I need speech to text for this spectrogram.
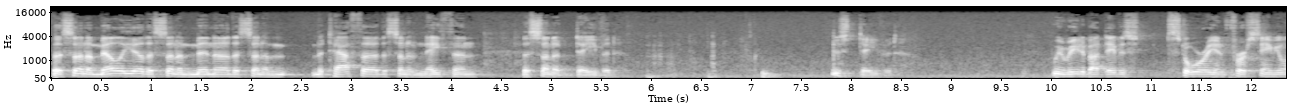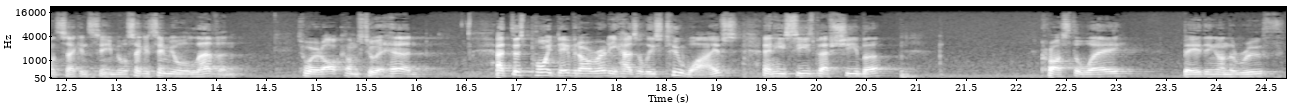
The son of Melea, the son of Menna, the son of Mattatha, the son of Nathan, the son of David. Who's David? We read about David's story in 1 Samuel and 2 Samuel. 2 Samuel 11 is where it all comes to a head. At this point, David already has at least two wives, and he sees Bathsheba across the way, bathing on the roof.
